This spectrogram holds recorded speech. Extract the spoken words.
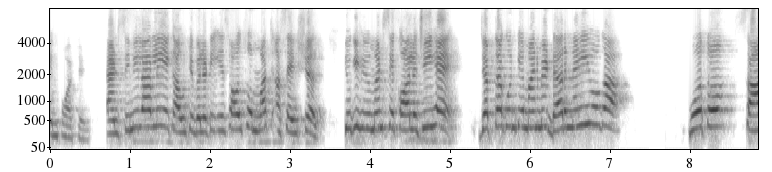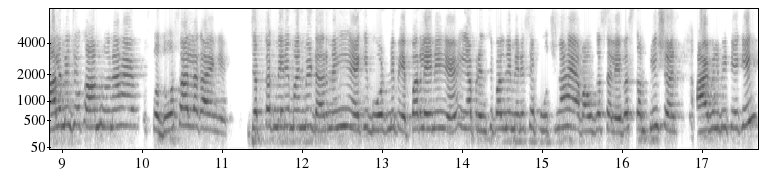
important and similarly accountability is also much essential क्योंकि ह्यूमन साइकोलॉजी है जब तक उनके मन में डर नहीं होगा वो तो साल में जो काम होना है उसको दो साल लगाएँगे जब तक मेरे मन में डर नहीं है कि बोर्ड ने पेपर लेने हैं या प्रिंसिपल ने मेरे से पूछना है about the syllabus completion I will be taking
